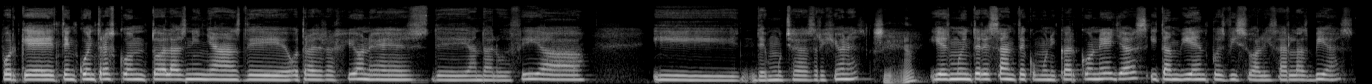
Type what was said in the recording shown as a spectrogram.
porque te encuentras con todas las niñas de otras regiones, de Andalucía y de muchas regiones. Sí. Y es muy interesante comunicar con ellas y también pues visualizar las vías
